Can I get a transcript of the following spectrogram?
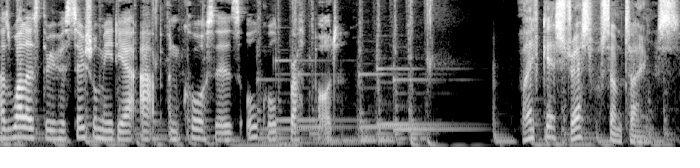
as well as through his social media app and courses, all called BreathPod. Life gets stressful sometimes.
